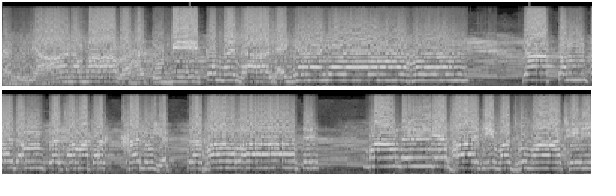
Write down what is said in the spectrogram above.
कल्याणमावहतु मे कमलालयायाः। प्राप्तम् पदम् प्रथमतः खलु यत्प्रभावात् माङ्गल्यभाजि मधुमाथिनि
